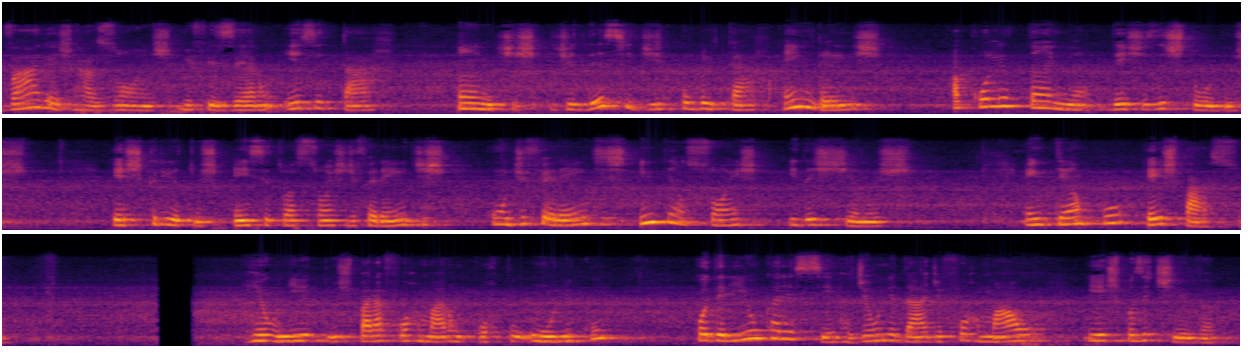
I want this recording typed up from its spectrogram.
Várias razões me fizeram hesitar antes de decidir publicar em inglês a coletânea destes estudos, escritos em situações diferentes, com diferentes intenções e destinos, em tempo e espaço, reunidos para formar um corpo único, poderiam carecer de unidade formal e expositiva.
